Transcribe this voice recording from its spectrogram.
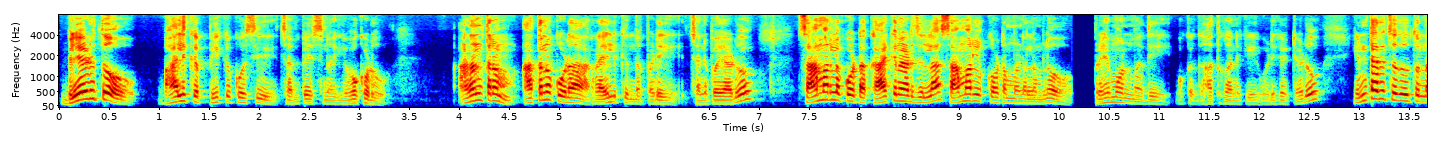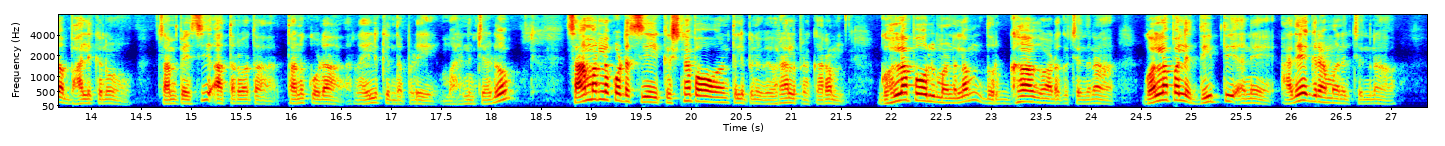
బ్లేడుతో బాలిక పీక కోసి చంపేసిన యువకుడు అనంతరం అతను కూడా రైలు కింద పడి చనిపోయాడు. సామర్లకోట కాకినాడ జిల్లా సామర్లకోట మండలంలో ప్రేమోన్మది ఒక ఘాతుకానికి ఒడిగట్టాడు. ఇంటర్ చదువుతున్న బాలికను చంపేసి ఆ తర్వాత తను కూడా రైలు కింద పడి మరణించాడు. సామర్లకోట సిఐ కృష్ణపవన్ తెలిపిన వివరాల ప్రకారం గొల్లపౌర్లు మండలం దుర్గాగాడకు చెందిన గొల్లపల్లి దీప్తి అనే అదే గ్రామానికి చెందిన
